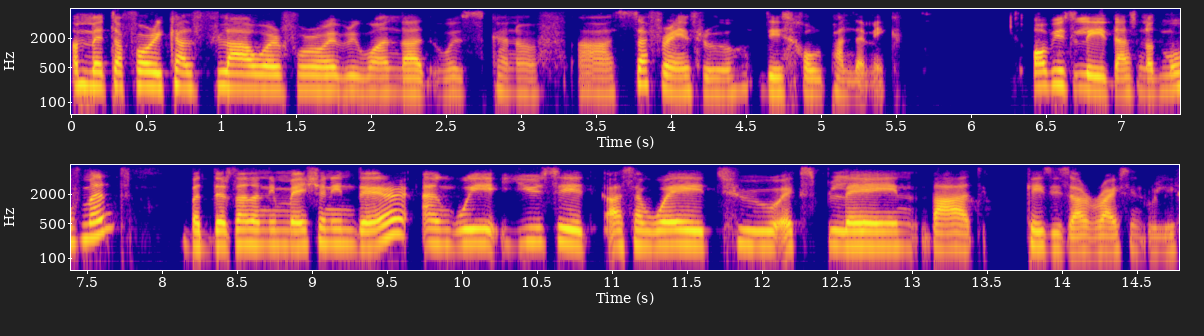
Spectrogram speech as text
a, metaphorical flower for everyone that was kind of uh, suffering through this whole pandemic. Obviously, that's not movement but there's an animation in there and we use it as a way to explain that cases are rising really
